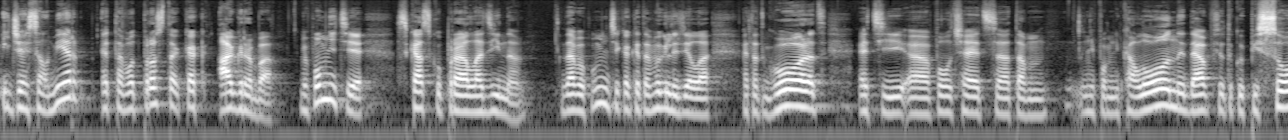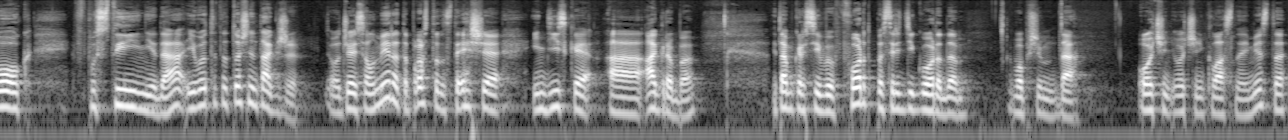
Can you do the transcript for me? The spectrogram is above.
И Джайсалмер — это вот просто как Аграба. Вы помните сказку про Аладдина? Да, вы помните, как это выглядело, этот город, эти, э, получается, там, не помню, колонны, да, все такой песок в пустыне, да, и вот это точно так же. Вот Джайсалмер — это просто настоящая индийская э, Аграба. И там красивый форт посреди города. В общем, да, очень-очень классное место.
